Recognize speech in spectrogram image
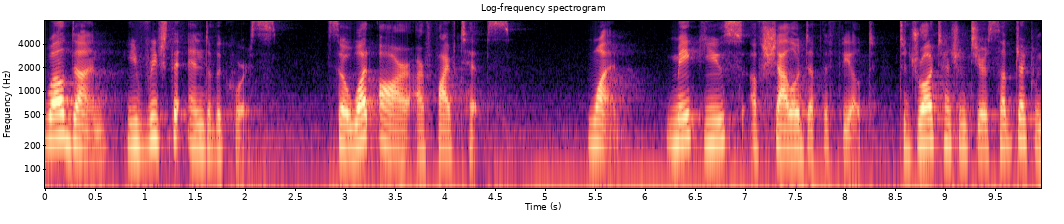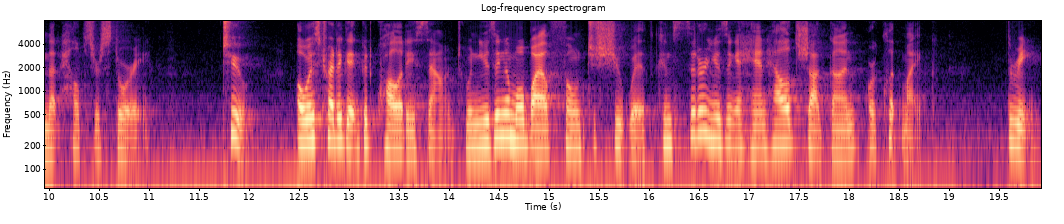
Well done, you've reached the end of the course. So what are our five tips? One, make use of shallow depth of field to draw attention to your subject when that helps your story. Two, always try to get good quality sound. When using a mobile phone to shoot with, consider using a handheld, shotgun, or clip mic. Three,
